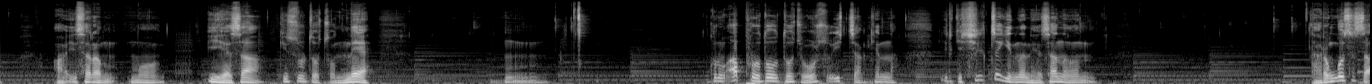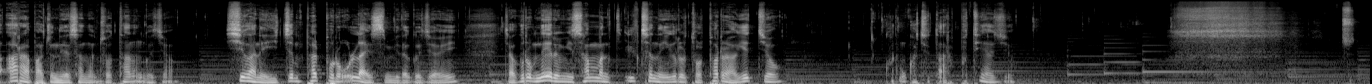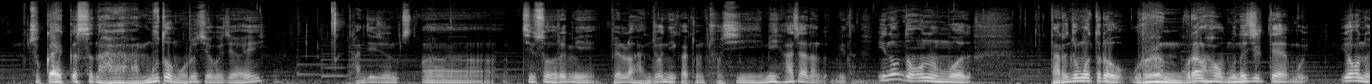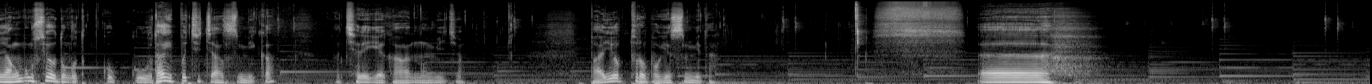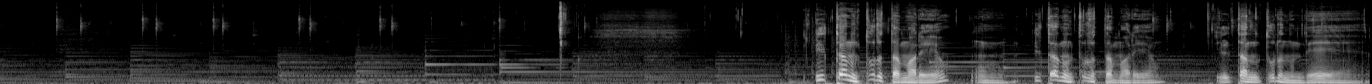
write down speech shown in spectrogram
아 이 사람 뭐 이 회사 기술도 좋네. 음 그럼 앞으로도 더 좋을 수 있지 않겠나? 이렇게 실적 있는 회사는 다른 곳에서 알아봐준 회사는 좋다는 거죠. 시간에 2.8% 올라 있습니다. 그죠? 자, 그럼 내일은 이 3만 1천원 이거를 돌파를 하겠죠? 그럼 같이 따라 붙어야죠. 주, 주가의 끝은 아무도 모르죠. 그죠? 단지 좀, 어, 지수 흐름이 별로 안 좋으니까 좀 조심히 하자는 겁니다. 이놈도 오늘 뭐, 다른 종목들은 우렁우렁 하고 무너질 때, 뭐, 요거는 양봉 세우던 것도 꿋꿋하게 붙였지 않습니까? 체력에 강한 놈이죠. 바이옵트로 보겠습니다. 어... 일단은 뚫었단 말이에요. 어, 일단은 뚫었단 말이에요. 일단은 뚫었는데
